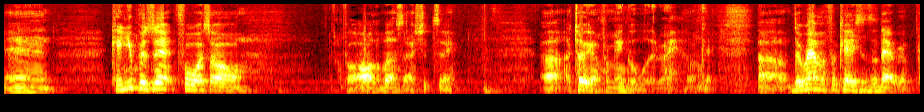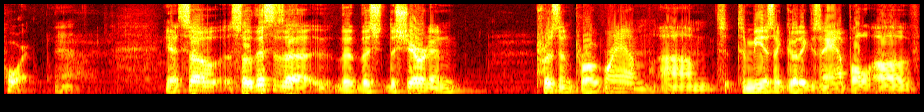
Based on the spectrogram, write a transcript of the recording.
And can you present for us all, for all of us, I should say, uh, I told you I'm from Englewood, right? Okay. Uh, the ramifications of that report. Yeah. Yeah, so, so this is a, the, the the Sheridan Prison Program, um, to, to me is a good example of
